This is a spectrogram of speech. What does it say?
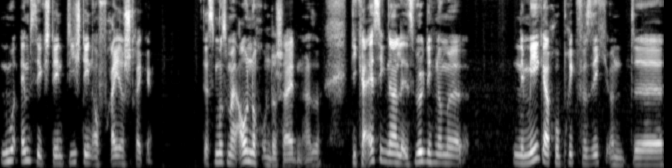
nur M6 stehen, die stehen auf freier Strecke. Das muss man auch noch unterscheiden. Also die KS-Signale ist wirklich nochmal eine Mega-Rubrik für sich und äh,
